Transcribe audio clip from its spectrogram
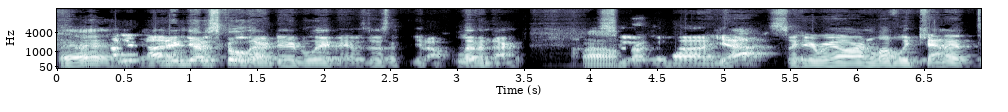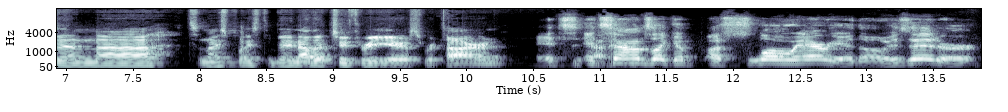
Yeah. I didn't, I didn't go to school there, dude. Believe me, it was just you know living there. Wow. So, uh, yeah, so here we are in lovely Kennett, and uh, it's a nice place to be. Another two three years, retiring. It's it sounds like a, a slow area though, is it? Or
